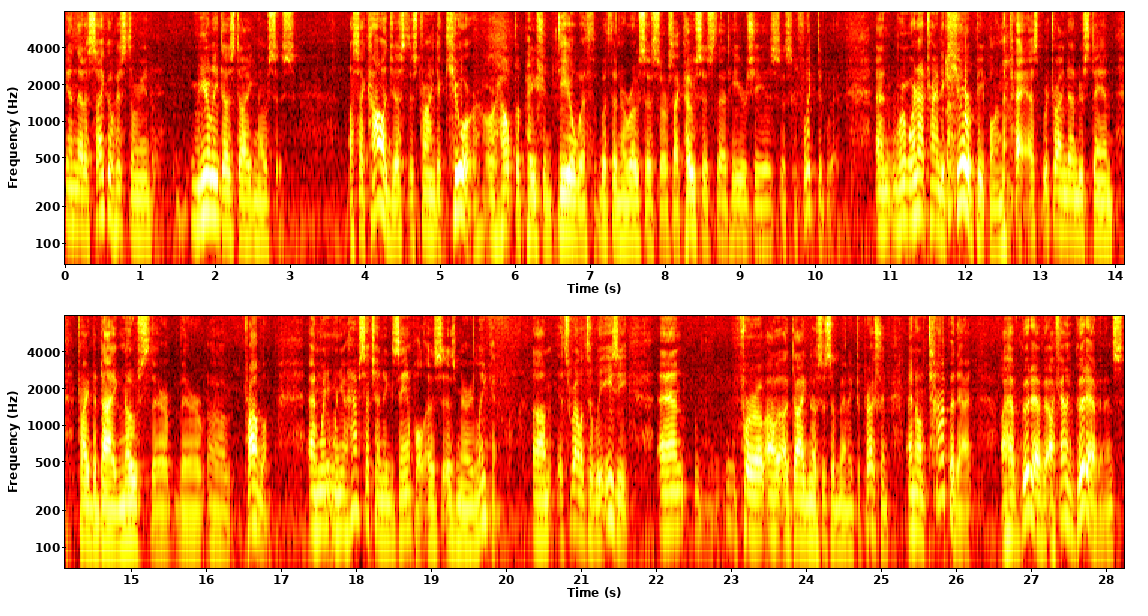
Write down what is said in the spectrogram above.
in that a psychohistorian merely does diagnosis a psychologist is trying to cure or help the patient deal with, with the neurosis or psychosis that he or she is, is afflicted with. And we're, we're, not trying to cure people in the past, we're trying to understand, trying to diagnose their, their uh, problem. And when, when you have such an example as, as Mary Lincoln, um, it's relatively easy and for a, a, diagnosis of manic depression. And on top of that, I, have good I found good evidence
